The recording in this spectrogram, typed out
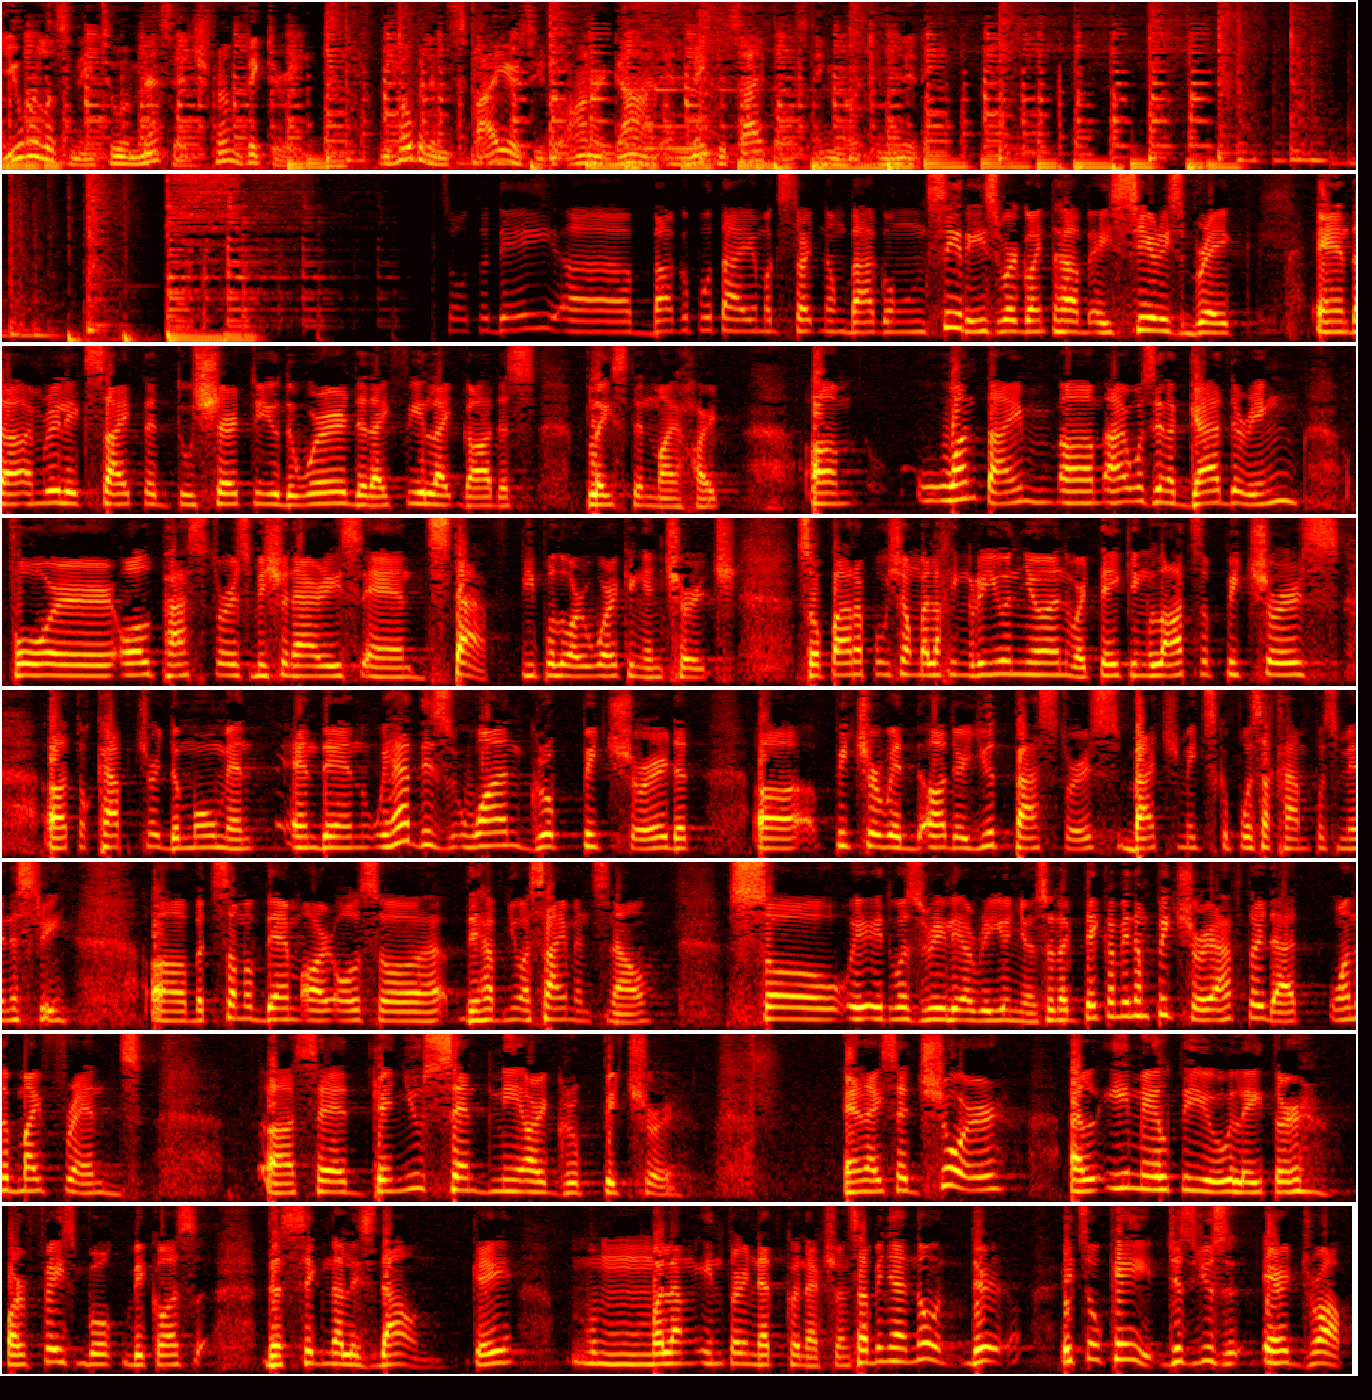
You are listening to a message from Victory. We hope it inspires you to honor God and make disciples in your community. So today, uh, bago po tayo mag-start ng bagong series, we're going to have a series break. And uh, I'm really excited to share to you the word that I feel like God has placed in my heart. Um, one time, um, I was in a gathering for all pastors, missionaries, and staff, people who are working in church. So para po siyang malaking reunion, we're taking lots of pictures uh, to capture the moment. And then we had this one group picture that uh, picture with other youth pastors, batchmates ko po sa campus ministry. Uh, but some of them are also, they have new assignments now. So it was really a reunion. So nagtake kami ng picture. After that, one of my friends uh, said, Can you send me our group picture? And I said, Sure. I'll email to you later or Facebook because the signal is down. Okay? Mm, Walang internet connection. Sabi niya, no, there, it's okay. Just use airdrop.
